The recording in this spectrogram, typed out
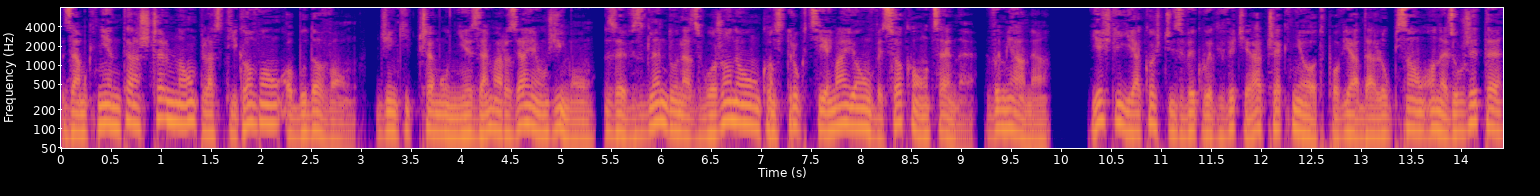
zamknięta szczelną plastikową obudową, dzięki czemu nie zamarzają zimą. Ze względu na złożoną konstrukcję mają wysoką cenę. Wymiana jeśli jakość zwykłych wycieraczek nie odpowiada lub są one zużyte,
